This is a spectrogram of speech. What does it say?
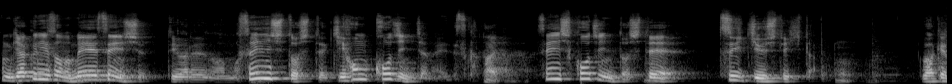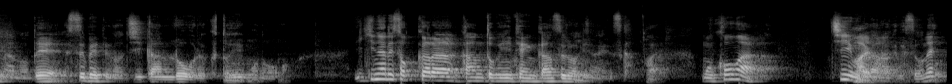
でも逆にその名選手って言われるのはもう選手として基本個人じゃないですか。はいはいはい。選手個人として追求してきたわけなので全ての時間労力というものを。いきなりそこから監督に転換するわけじゃないですか。はい。もうここがチームなわけですよね。はいは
